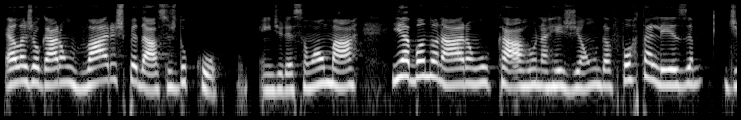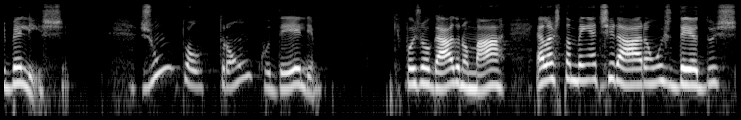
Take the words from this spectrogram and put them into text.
elas jogaram vários pedaços do corpo em direção ao mar e abandonaram o carro na região da Fortaleza de Beliche. Junto ao tronco dele, que foi jogado no mar, elas também atiraram os dedos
